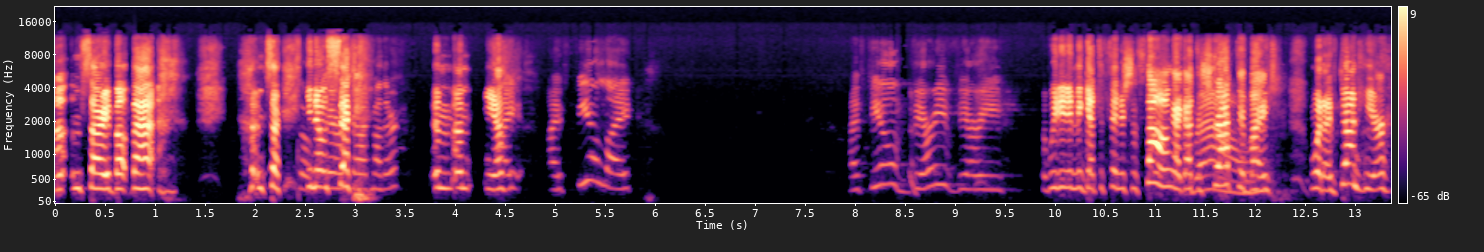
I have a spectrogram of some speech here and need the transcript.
uh, I'm sorry about that. I'm sorry. So, you know, fairy second. godmother, Um, um, yeah. I, I feel like I feel very, very, We didn't even get to finish the song. I got distracted by what I've done here.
